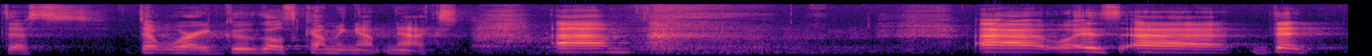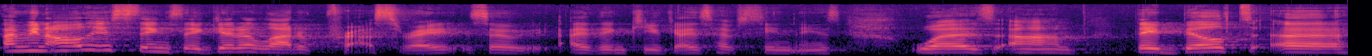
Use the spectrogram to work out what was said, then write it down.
this, don't worry, Google's coming up next. Um, uh, was uh, that, I mean, all these things, they get a lot of press, right? So I think you guys have seen these, was um, they built a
